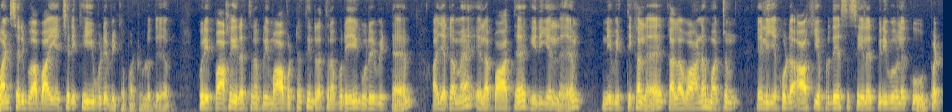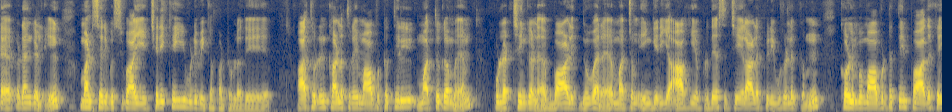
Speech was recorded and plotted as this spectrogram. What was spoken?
மண் சரிவு அபாய எச்சரிக்கை விடுவிக்கப்பட்டுள்ளது. குறிப்பாக இரத்தினபுரி மாவட்டத்தின் இரத்தினபுரி குருவிட்ட அயகம எலபாத்த கிரியல் நிவித்திகல கலவான மற்றும் எலியகுட ஆகிய பிரதேச செயலர் பிரிவுகளுக்கு உட்பட்ட இடங்களில் மண் சரிவு சிவாய் எச்சரிக்கை விடுவிக்கப்பட்டுள்ளது. அத்துடன் களத்துறை மாவட்டத்தில் மத்துகம புலட்சிங்கள பாலித் நுவர மற்றும் இங்கிரிய ஆகிய பிரதேச செயலாளர் பிரிவுகளுக்கும் கொழும்பு மாவட்டத்தின் பாதகை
